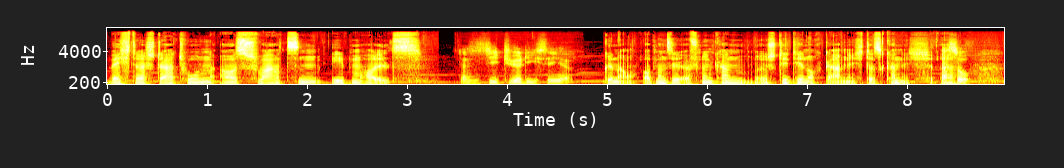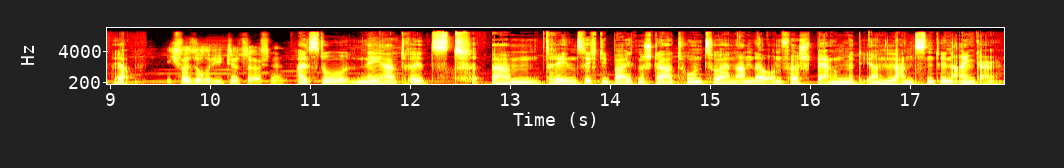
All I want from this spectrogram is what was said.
Wächterstatuen aus schwarzem Ebenholz. Das ist die Tür, die ich sehe. Genau. Ob man sie öffnen kann, steht hier noch gar nicht. Das kann ich. Äh, Ach so. Ja. Ich versuche die Tür zu öffnen. Als du näher trittst, ähm, drehen sich die beiden Statuen zueinander und versperren mit ihren Lanzen den Eingang.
